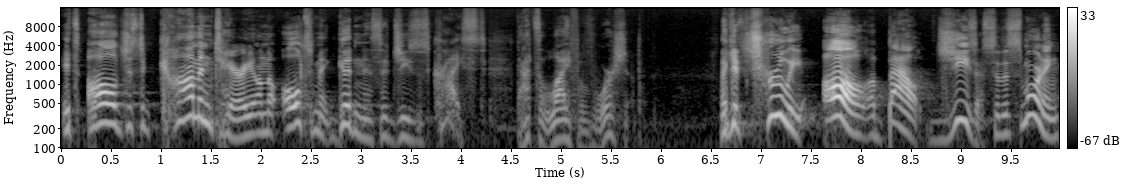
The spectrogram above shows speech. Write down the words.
It's all just a commentary on the ultimate goodness of Jesus Christ. That's a life of worship. Like it's truly all about Jesus. So this morning,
